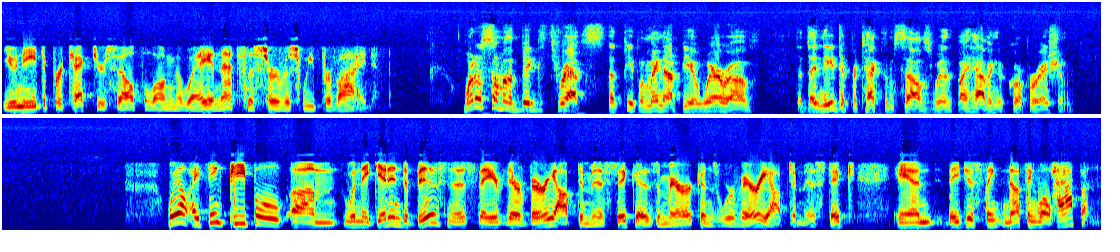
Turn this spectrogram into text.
you need to protect yourself along the way, and that's the service we provide. What are some of the big threats that people may not be aware of that they need to protect themselves with by having a corporation? Well, I think people, um, when they get into business, they they're very optimistic. As Americans, we're very optimistic, and they just think nothing will happen.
